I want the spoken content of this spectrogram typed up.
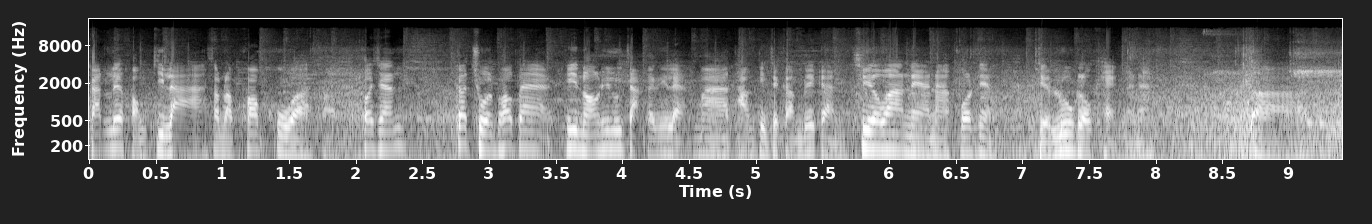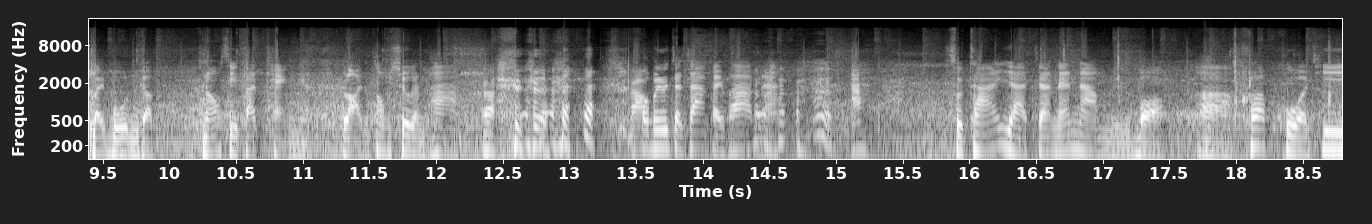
กัสเรื่องของกีฬาสำหรับครอบครัวครับเพราะฉะนั้นก็ชวนพ่อแม่พี่น้องที่รู้จักกันนี่แหละมาทำกิจกรรมด้วยกัน เชื่อว่าในอนาคตเนี่ยเดี๋ยวลูกเราแข่งกันนะอ่า ใบบุญกับน้องซีตัสแข่งเนี่ยเราอาจจะต้องช่วยกันพากย์ครับก็ไม่รู้จะจ้างใครพากย์นะอะสุดท้ายอยากจะแนะนำหรือบอกอาครอบครัวที่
